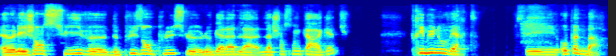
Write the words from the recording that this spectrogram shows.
les gens suivent de plus en plus le, gala de la, chanson de Caraquette. Tribune ouverte, c'est open bar.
